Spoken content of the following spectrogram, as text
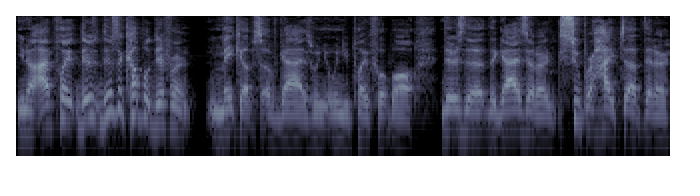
You know, I play. There's there's a couple different makeups of guys when you, when you play football. There's the the guys that are super hyped up that are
